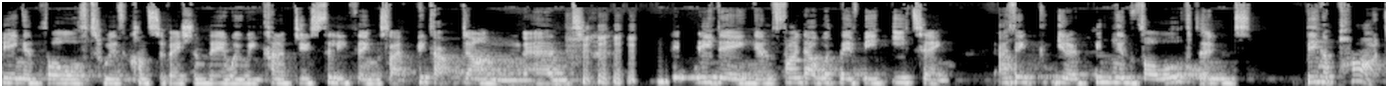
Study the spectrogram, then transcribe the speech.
being involved with conservation there where we kind of do silly things like pick up dung and feeding and find out what they've been eating. I think, you know, being involved and being a part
